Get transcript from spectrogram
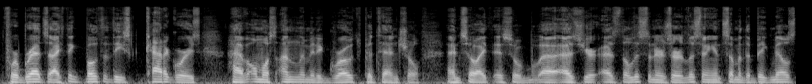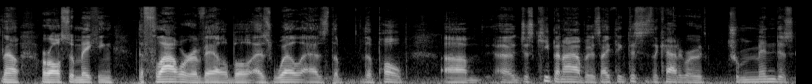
for breads. I think both of these categories have almost unlimited growth potential. And so I so uh, as your as the listeners are listening, and some of the big mills now are also making the flour available as well as the the pulp. Um, uh, just keep an eye out because I think this is the category with tremendous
